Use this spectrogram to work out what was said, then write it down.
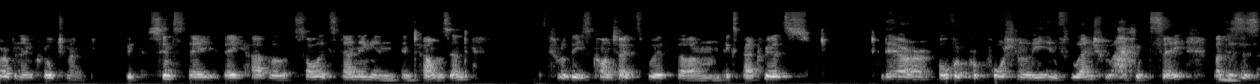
urban encroachment, since they they have a solid standing in in towns and through these contacts with um, expatriates, they are over proportionally influential, I would say. But this is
